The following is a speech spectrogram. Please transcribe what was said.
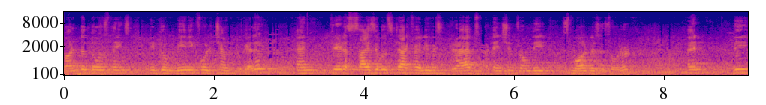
bundle those things into meaningful chunk together and create a sizable stack value which grabs attention from the small business owner. And the,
